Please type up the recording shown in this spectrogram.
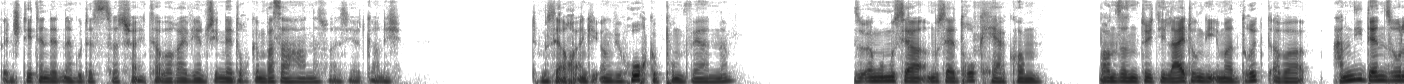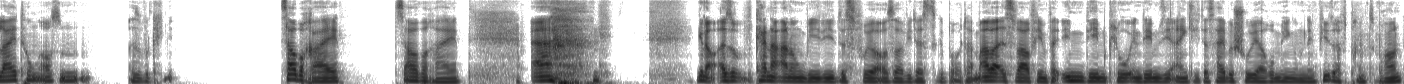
entsteht denn der, na gut, das ist wahrscheinlich Zauberei, wie entsteht denn der Druck im Wasserhahn? Das weiß ich halt gar nicht. Der muss ja auch eigentlich irgendwie hochgepumpt werden, ne? Also irgendwo muss ja, muss ja Druck herkommen. Bei uns ist natürlich die Leitung, die immer drückt, aber haben die denn so Leitungen aus dem, also wir kriegen, Zauberei, Zauberei. Äh, genau, also keine Ahnung, wie die das früher aussah, wie das gebaut haben. Aber es war auf jeden Fall in dem Klo, in dem sie eigentlich das halbe Schuljahr rumhingen, um den Vielsafttrank zu brauen,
